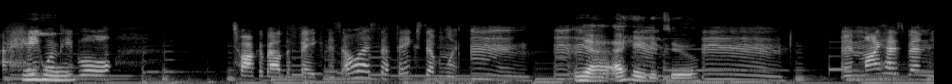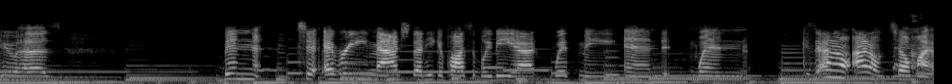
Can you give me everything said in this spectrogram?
I hate when Mhm. people talk about the fakeness. Oh, that's the fake stuff. I'm like, mm, Yeah, I hate it mm, too. Mm. And my husband, who has been to every match that he could possibly be at with me, and when, because I don't, I don't tell my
